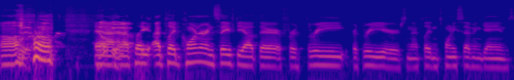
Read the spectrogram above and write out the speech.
Uh, and, I, and I played I played corner and safety out there for three for three years, and I played in 27 games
